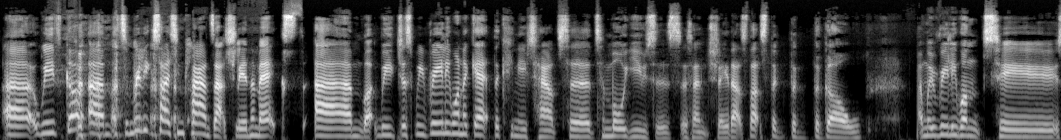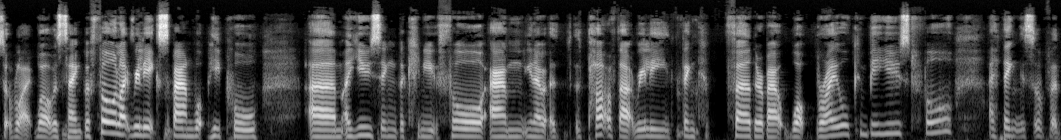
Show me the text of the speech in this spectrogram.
Uh, we've got um, some really exciting plans actually in the mix. Um, but we just we really want to get the Canute out to, to more users. Essentially, that's that's the, the, the goal, and we really want to sort of like what I was saying before, like really expand what people um, are using the Canute for, and you know, as part of that, really think further about what Braille can be used for. I think sort of. A,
